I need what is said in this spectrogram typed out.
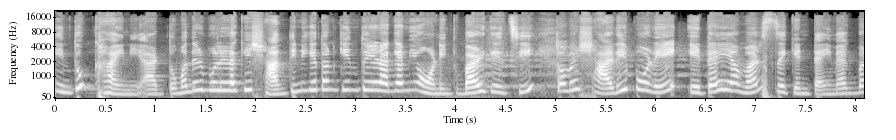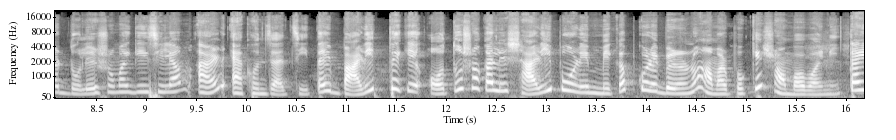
কিন্তু খাইনি। আর তোমাদের বলে রাখি, শান্তিনিকেতন কিন্তু এর আগে আমি অনেকবার গেছি। তবে শাড়ি পরে এটাই আমার সেকেন্ড টাইম একবার দোলের সময় গিয়েছিলাম আর এখন যাচ্ছি। তাই বাড়ির থেকে অত সকালে শাড়ি পরে মেকআপ করে বেরোনো আমার পক্ষে সম্ভব হয়নি। তাই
